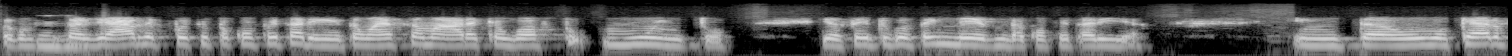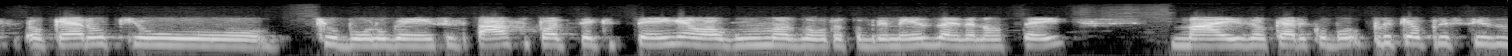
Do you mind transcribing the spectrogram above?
Eu comecei uhum. estagiária, depois fui para confeitaria. Então essa é uma área que eu gosto muito. E eu sempre gostei mesmo da confeitaria. Então eu quero, eu quero que o que o bolo ganhe esse espaço. Pode ser que tenha algumas outras sobremesas, ainda não sei. Mas eu quero que o bolo, porque eu preciso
